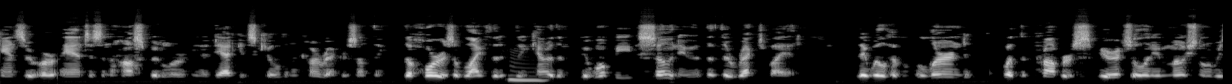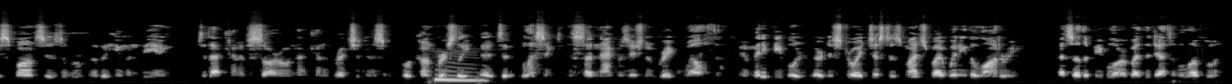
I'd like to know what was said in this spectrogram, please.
cancer or aunt is in the hospital or you know, dad gets killed in a car wreck or something, the horrors of life that they Hmm. encounter them, it won't be so new that they're wrecked by it. They will have learned what the proper spiritual and emotional response is of, of a human being to that kind of sorrow and that kind of wretchedness, or conversely, Hmm. uh, to blessing, to the sudden acquisition of great wealth. You know, many people are, are destroyed just as much by winning the lottery as other people are by the death of a loved one.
